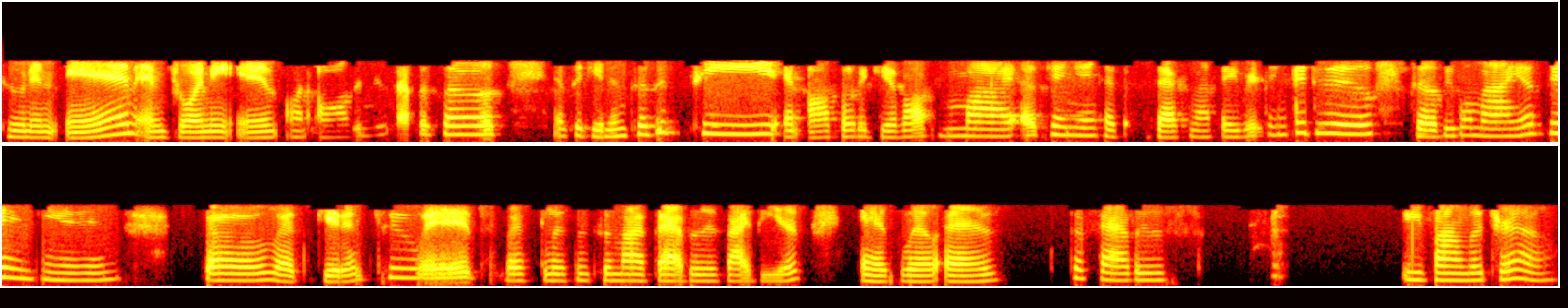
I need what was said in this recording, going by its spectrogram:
tuning in and joining in on all the new episodes and to get into the tea and also to give off my opinion because that's my favorite thing to do, tell people my opinion. So let's get into it. Let's listen to my fabulous ideas as well as the fabulous Yvonne Latrell.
